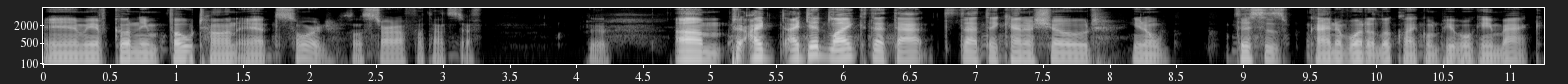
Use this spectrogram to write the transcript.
and we have codename Photon at Sword. So let's start off with that stuff. Yeah. Um, I I did like that that that they kind of showed. You know, this is kind of what it looked like when people came back.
